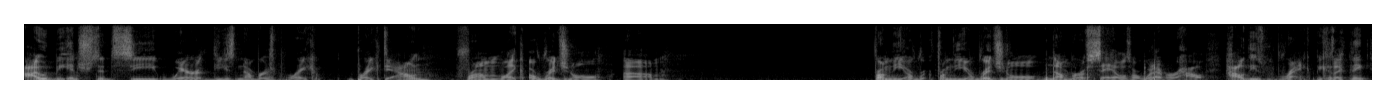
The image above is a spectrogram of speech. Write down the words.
I would be interested to see where these numbers break break down from like original um, from the from the original number of sales or whatever how how these would rank. Because I think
